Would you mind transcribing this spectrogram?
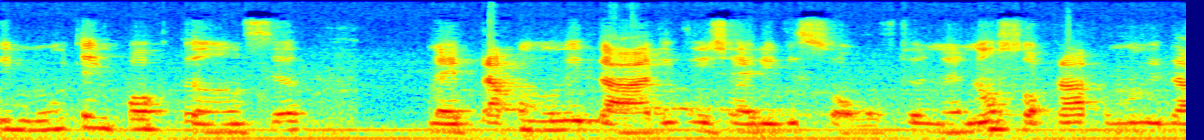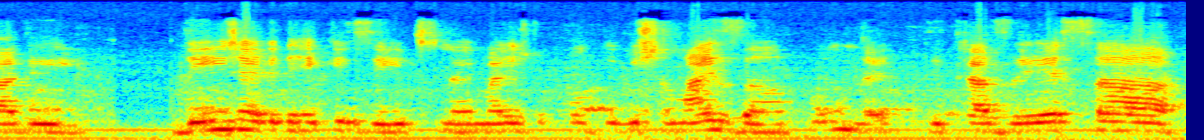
de muita importância né, para a comunidade de engenharia de software, né, não só para a comunidade de engenharia de requisitos, né, mas do ponto de vista mais amplo, né, de trazer essa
